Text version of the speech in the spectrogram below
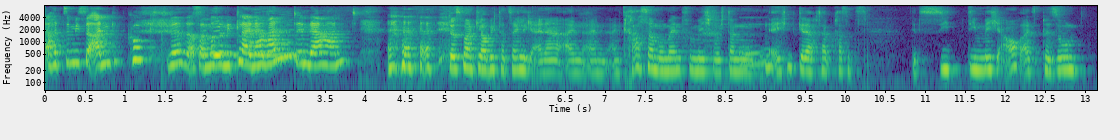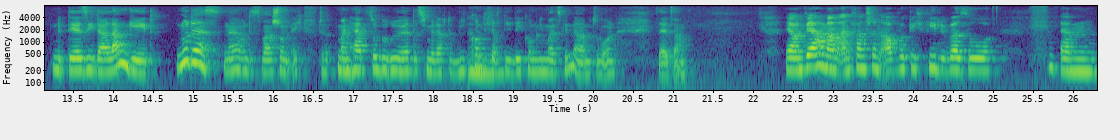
hat sie mich so angeguckt. Ne? Auf einmal so eine kleine Hand in der Hand. das war, glaube ich, tatsächlich eine, ein, ein, ein krasser Moment für mich, wo ich dann echt gedacht habe, krass, jetzt, jetzt sieht die mich auch als Person, mit der sie da lang geht. Nur das, ne? Und es war schon echt, hat mein Herz so berührt, dass ich mir dachte, wie konnte ich mhm. auf die Idee kommen, niemals Kinder haben zu wollen? Seltsam. Ja, und wir haben am Anfang schon auch wirklich viel über so, ähm,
